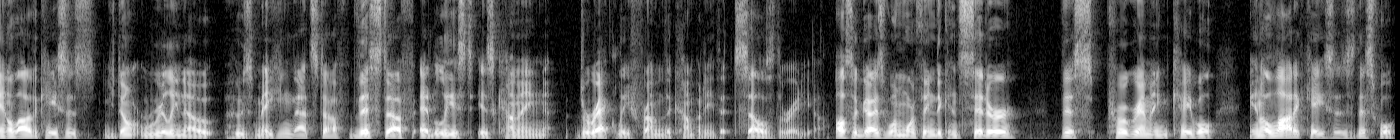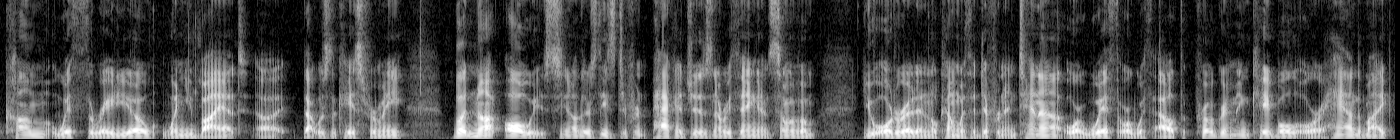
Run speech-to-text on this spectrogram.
In a lot of the cases, you don't really know who's making that stuff. This stuff, at least, is coming directly from the company that sells the radio. Also, guys, one more thing to consider, this programming cable. In a lot of cases, this will come with the radio when you buy it. Uh, that was the case for me, but not always. You know, there's these different packages and everything, and some of them you order it and it'll come with a different antenna or with or without the programming cable or a hand mic.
